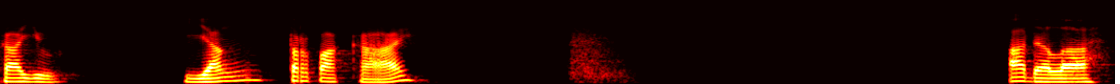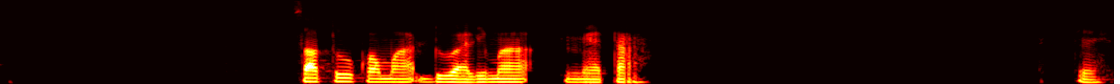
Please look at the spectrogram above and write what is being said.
kayu yang terpakai adalah 1,25 meter. Oke.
